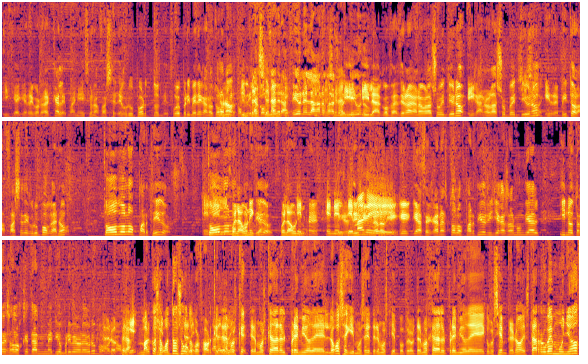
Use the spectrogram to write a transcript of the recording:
y que hay que recordar que Alemania hizo una fase de grupos donde fue primera y ganó todos No, los no, partidos. impresionante. La Confederaciones la ganó con la Y- sub-21. Y, la Confederación la ganó con la sub-21 y ganó la sub-21 y repito, la fase de grupos ganó todos los partidos. En todos el- Fue la única, partidos. fue la única. En- en el tema de- claro, que- que- que haces? ¿Ganas todos los partidos y llegas al Mundial y no traes a los que te han metido primero de grupo? Espera, Marcos, aguanta un segundo, dale, por favor, dale, que, tenemos dale. que tenemos que dar el premio de... Luego seguimos, eh, que tenemos tiempo, pero tenemos que dar el premio de, como siempre, ¿no? Está Rubén Muñoz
